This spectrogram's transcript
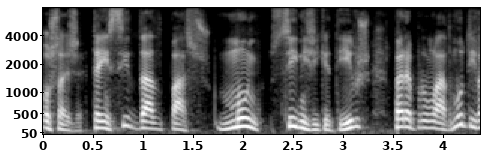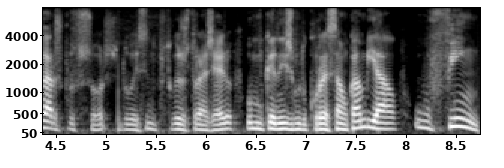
Ou seja, tem sido dado passos muito significativos para, por um lado, motivar os professores do ensino português estrangeiro, o mecanismo de correção cambial, o fim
